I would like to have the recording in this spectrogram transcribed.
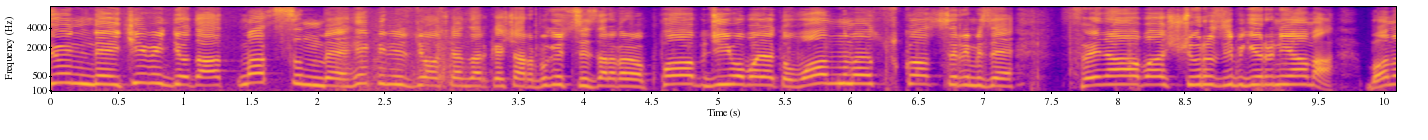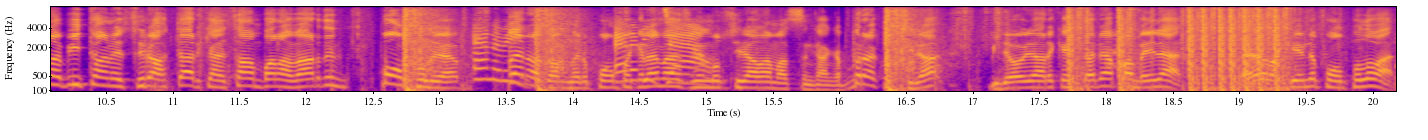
Günde iki videoda atmazsın be. Hepiniz hoş geldiniz arkadaşlar. Bugün sizlerle beraber PUBG Mobile'de One Man Squad serimize fena başlıyoruz gibi görünüyor ama bana bir tane silah derken sen bana verdin pompalıya. Ben adamları pompa gelemez miyim? O silahı alamazsın kanka. Bırak o silah. Bir de öyle hareketler yapma beyler. Beyler bak elimde pompalı var.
